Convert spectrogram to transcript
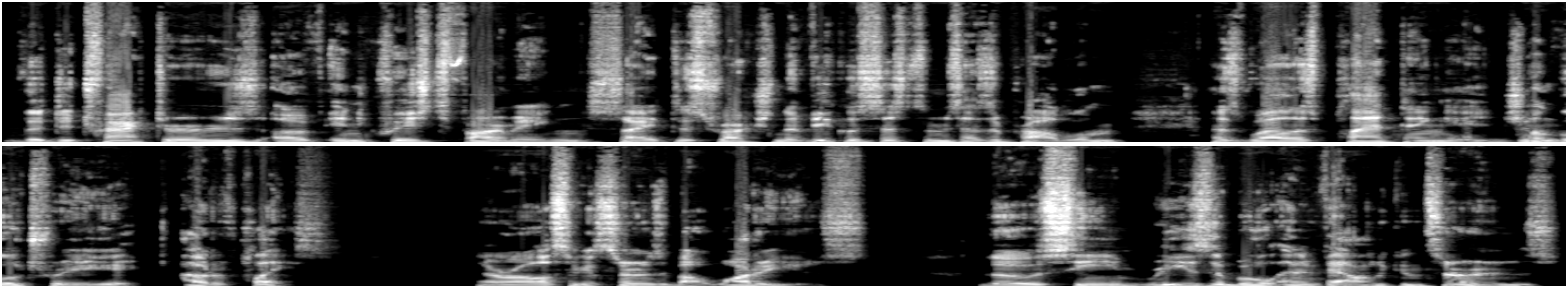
The detractors of increased farming cite destruction of ecosystems as a problem, as well as planting a jungle tree out of place. There are also concerns about water use. Those seem reasonable and valid concerns.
